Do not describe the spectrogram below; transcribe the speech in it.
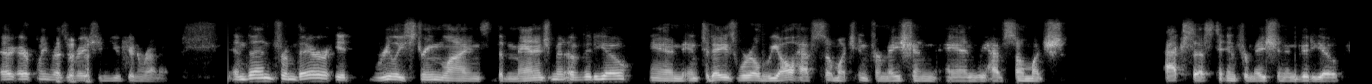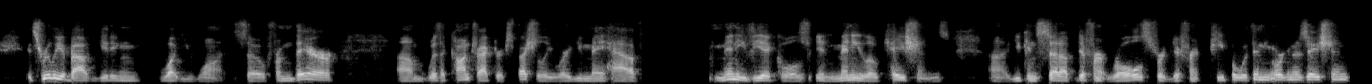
a airplane reservation, you can run it. And then from there, it really streamlines the management of video. And in today's world, we all have so much information and we have so much access to information and video. It's really about getting what you want. So from there, um, with a contractor, especially where you may have many vehicles in many locations, uh, you can set up different roles for different people within the organization.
